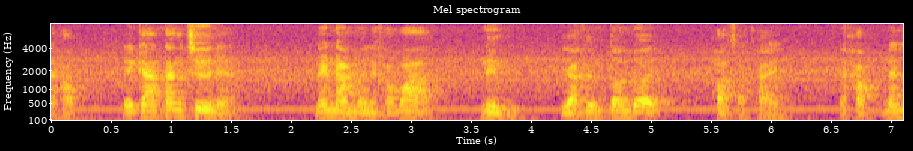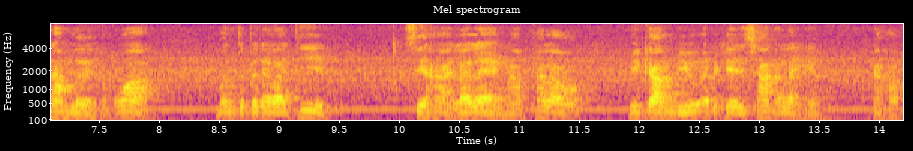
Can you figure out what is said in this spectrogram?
นะครับในการตั้งชื่อเนี่ยแนะนำเลยนะครับว่า 1. อย่าขึ้นต้นด้วยภาษาไทยนะครับ แนะนำเลยครับเพราะว่ามันจะเป็นอะไรที่เสียหายร้ายแรงนะครับ ถ้าเรามีการ build application อะไรอย่างเงี้ยนะครับ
